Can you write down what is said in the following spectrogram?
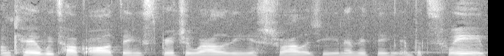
Okay, we talk all things spirituality, astrology, and everything in between.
